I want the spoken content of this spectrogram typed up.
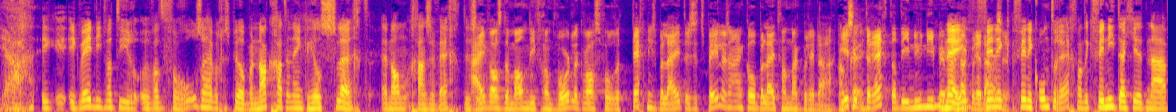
Ja, ik, ik weet niet wat, die, wat voor rol ze hebben gespeeld. Maar NAC gaat in één keer heel slecht. En dan gaan ze weg. Dus Hij ik- was de man die verantwoordelijk was voor het technisch beleid, dus het spelersaankoopbeleid van NAC Breda. Is het terecht dat hij nu niet meer bij nee, NAC Breda vind zit? ik, vind ik onterecht. Want ik vind niet dat je het na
